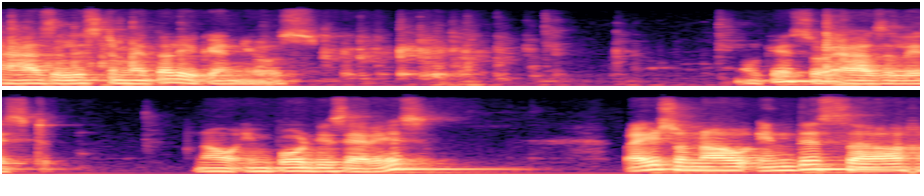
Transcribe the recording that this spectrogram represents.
as a list method you can use. Okay, so as a list. Now import these arrays right? So now in this uh,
